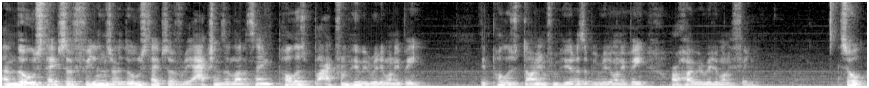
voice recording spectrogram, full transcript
And those types of feelings or those types of reactions, a lot of time, pull us back from who we really want to be. They pull us down from who it is that we really want to be or how we really want to feel. So,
